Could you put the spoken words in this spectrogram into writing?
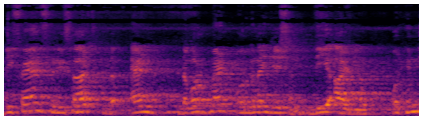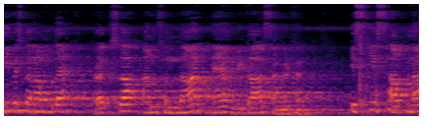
defence research and development organisation DRDO और हिंदी में इसका नाम होता है रक्षा, अनुसंधान एवं विकास संगठन। इसकी स्थापना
